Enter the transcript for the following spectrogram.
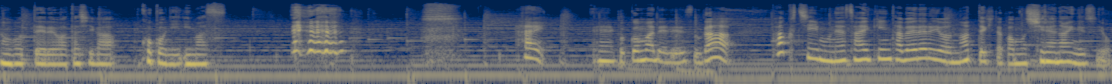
登っている私がここにいます。はい、えー、ここまでですがパクチーもね最近食べれるようになってきたかもしれないんですよ。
